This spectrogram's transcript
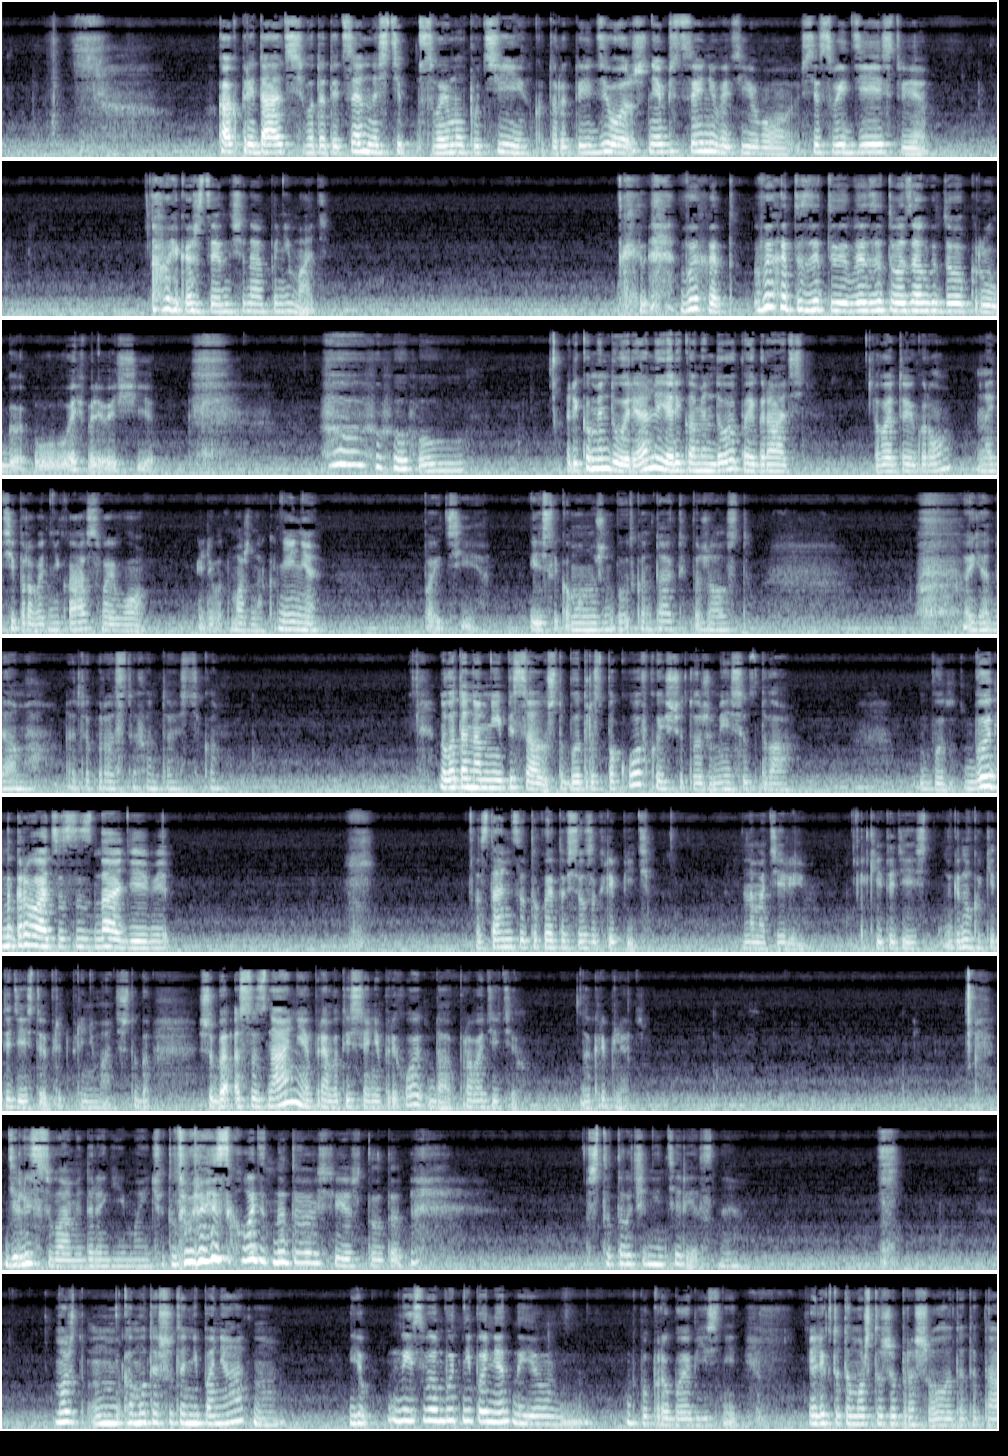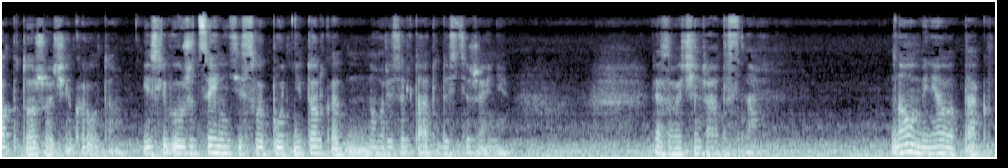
как придать вот этой ценности своему пути, который ты идешь, не обесценивать его, все свои действия. Ой, кажется, я начинаю понимать. Выход, выход из, этой, из этого замкнутого круга. Ой, прям вообще. Рекомендую, реально я рекомендую поиграть в эту игру, найти проводника своего, или вот можно к Нине пойти. Если кому нужен будет контакт, пожалуйста. Я дам. Это просто фантастика. Ну вот она мне и писала, что будет распаковка еще тоже месяц-два. Будет, будет накрываться сознаниями. Останется только это все закрепить на материи. Какие-то действия, ну, какие-то действия предпринимать, чтобы чтобы осознание, прям вот если они приходят, да, проводить их, закреплять. Делюсь с вами, дорогие мои, что тут происходит, ну это вообще что-то, что-то очень интересное. Может, кому-то что-то непонятно? Я, ну, если вам будет непонятно, я вам попробую объяснить. Или кто-то, может, уже прошел этот этап, тоже очень круто. Если вы уже цените свой путь, не только ну, результаты достижения. Это очень радостно. Но у меня вот так.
